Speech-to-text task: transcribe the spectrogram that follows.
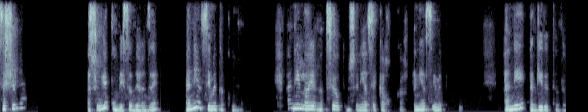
זה שלו. אז שהוא יקום ויסדר את זה, אני אשים את הכובע. אני לא ארצה אותם שאני אעשה כך או כך, אני אשים את הכובע. אני אגיד את הדבר.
